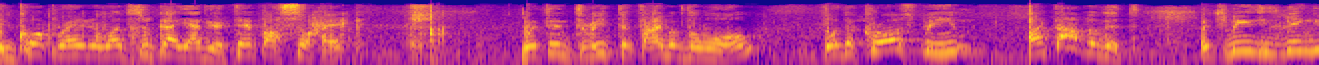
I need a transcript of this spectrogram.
Incorporated in one sukkah, you have your Tepah Suhek, within three to five of the wall, or the crossbeam, on top of it. Which means he's being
